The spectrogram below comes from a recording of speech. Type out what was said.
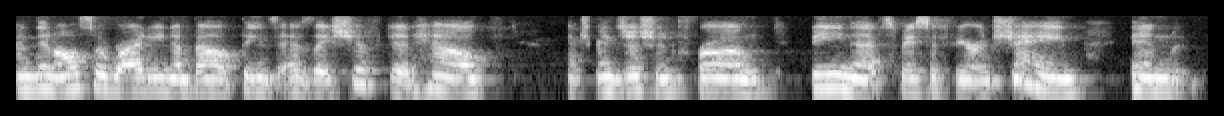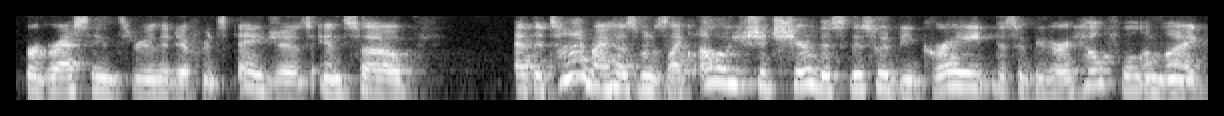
And then also writing about things as they shifted how i transitioned from being that space of fear and shame and progressing through the different stages. And so at the time my husband was like oh you should share this. This would be great. This would be very helpful. I'm like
